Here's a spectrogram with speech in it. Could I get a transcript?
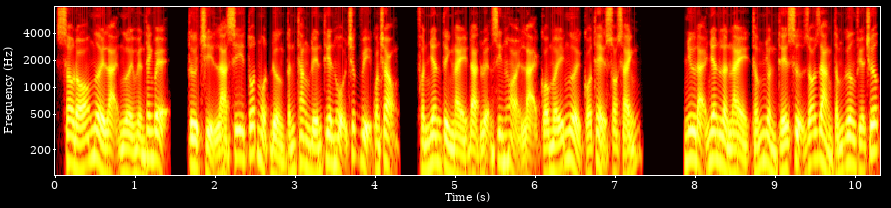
Sau đó người lại người huyền thanh vệ, từ chỉ là sĩ tốt một đường tấn thăng đến thiên hội chức vị quan trọng, phần nhân tình này đạt luyện xin hỏi lại có mấy người có thể so sánh? Như đại nhân lần này thấm nhuần thế sự rõ ràng tấm gương phía trước,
